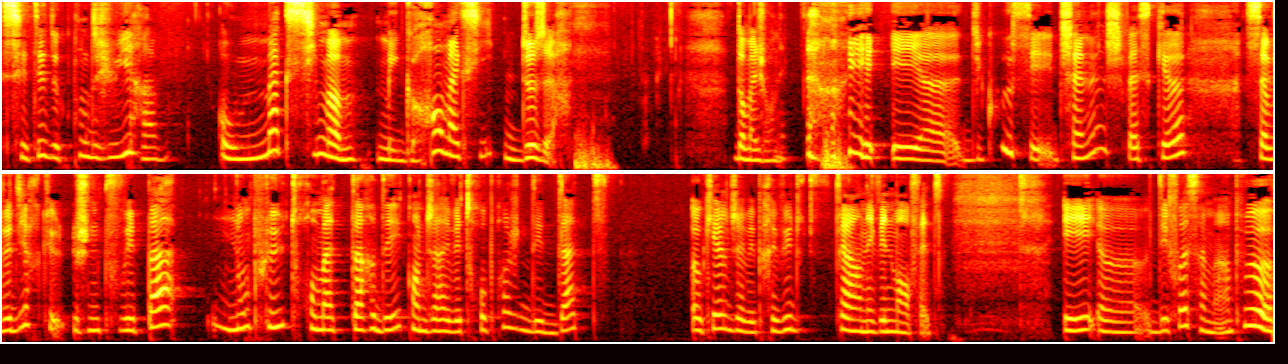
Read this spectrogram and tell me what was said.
c'était de conduire au maximum, mais grand maxi, deux heures dans ma journée. et, euh, du coup, c'est challenge parce que ça veut dire que je ne pouvais pas non plus trop m'attarder quand j'arrivais trop proche des dates auxquelles j'avais prévu de faire un événement en fait. Et euh, des fois, ça m'a un peu... Euh,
